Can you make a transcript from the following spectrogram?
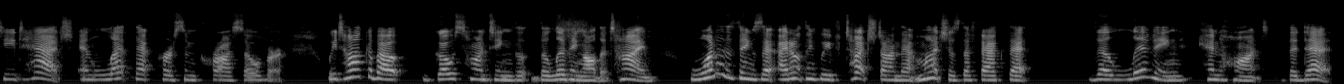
detach and let that person cross over. We talk about ghost haunting the, the living all the time. One of the things that I don't think we've touched on that much is the fact that the living can haunt the dead.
